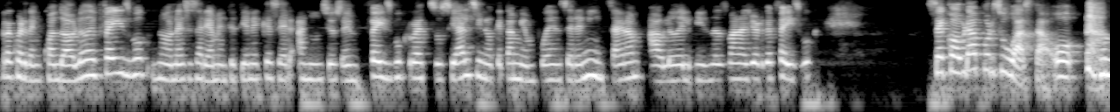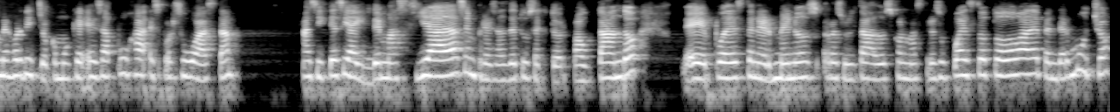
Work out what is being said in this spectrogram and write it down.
recuerden, cuando hablo de Facebook, no necesariamente tiene que ser anuncios en Facebook, red social, sino que también pueden ser en Instagram. Hablo del Business Manager de Facebook se cobra por subasta, o mejor dicho, como que esa puja es por subasta. Así que si hay demasiadas empresas de tu sector pautando, eh, puedes tener menos resultados con más presupuesto, todo va a depender mucho,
